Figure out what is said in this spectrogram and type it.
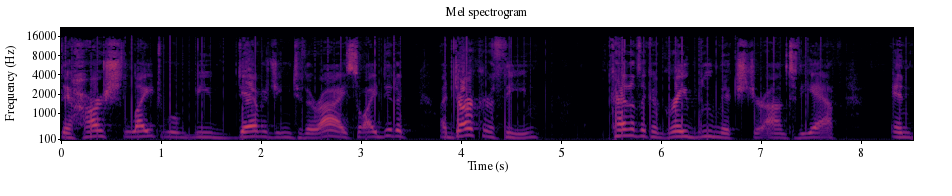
the harsh light will be damaging to their eyes. So I did a, a darker theme, kind of like a gray blue mixture onto the app, and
